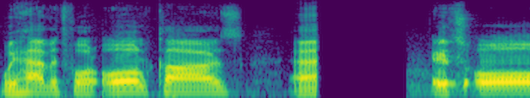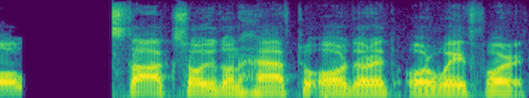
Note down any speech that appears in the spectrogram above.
We have it for all cars. It's all stock so you don't have to order it or wait for it.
